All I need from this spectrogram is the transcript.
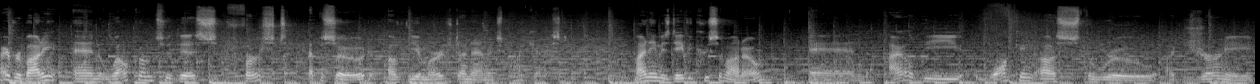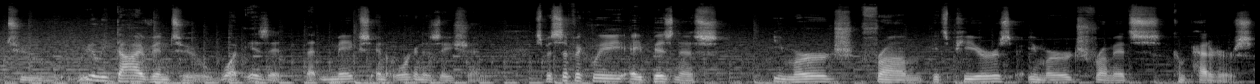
Hi, everybody, and welcome to this first episode of the Emerge Dynamics podcast. My name is David Cusimano, and I'll be walking us through a journey to really dive into what is it that makes an organization, specifically a business, emerge from its peers, emerge from its competitors.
